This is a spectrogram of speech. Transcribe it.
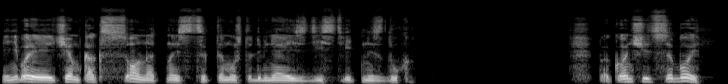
и не более чем как сон относится к тому, что для меня есть действительность духа. Покончить с собой —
